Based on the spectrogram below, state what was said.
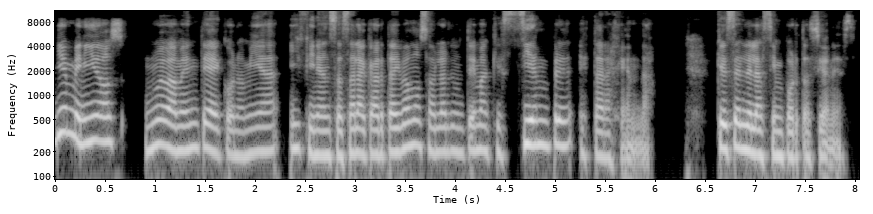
Bienvenidos nuevamente a Economía y Finanzas a la Carta y vamos a hablar de un tema que siempre está en agenda, que es el de las importaciones.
